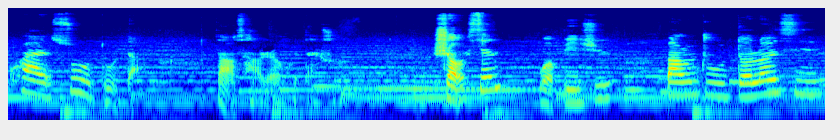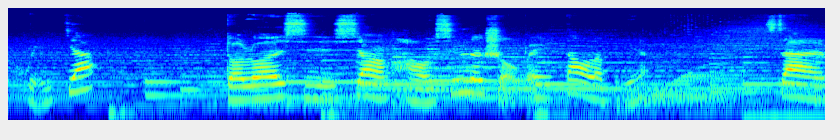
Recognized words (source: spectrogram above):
快速度的。”稻草人回答说。“首先，我必须帮助德罗西回家。”德罗西向好心的守卫道了别，在。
